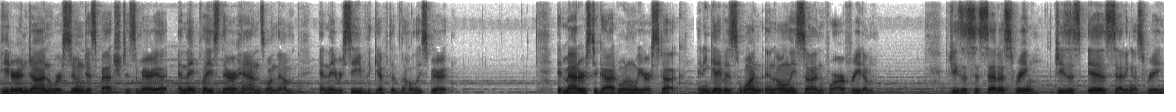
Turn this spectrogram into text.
Peter and John were soon dispatched to Samaria, and they placed their hands on them, and they receive the gift of the Holy Spirit. It matters to God when we are stuck, and He gave His one and only Son for our freedom. Jesus has set us free. Jesus is setting us free.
